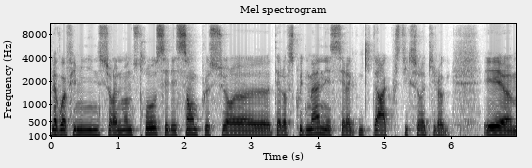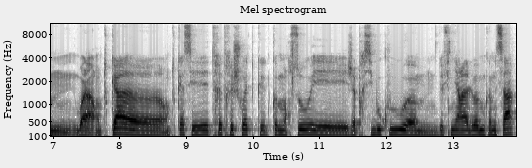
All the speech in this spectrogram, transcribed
la voix féminine sur El Monstro, c'est les samples sur euh, Tale of Squidman et c'est la guitare acoustique sur Epilogue. Et voilà, en tout cas, en tout cas, c'est très très chouette comme morceau et j'apprécie beaucoup de finir l'album comme ça.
